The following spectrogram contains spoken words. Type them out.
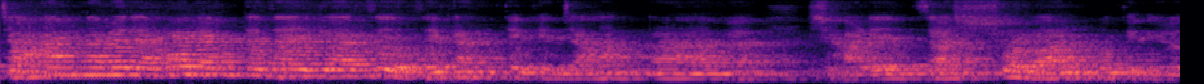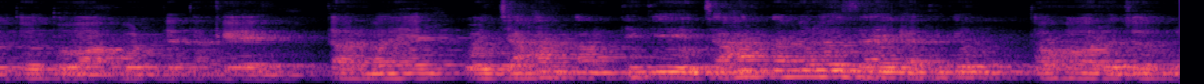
জাহান্নামের এমন একটা জায়গা আছে, যেখান থেকে জাহান্নাম সাড়ে চারশো বার প্রতিনিয়ত দোয়া করতে থাকে। তার মানে ওই জাহান্নাম থেকে, জাহান্নামের ওই জায়গা থেকে হওয়ার জন্য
